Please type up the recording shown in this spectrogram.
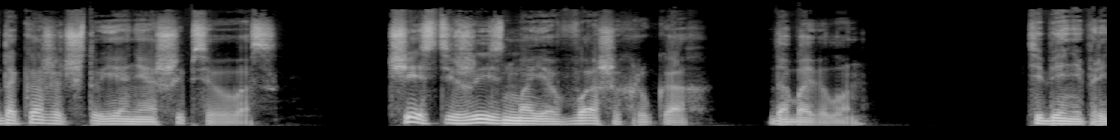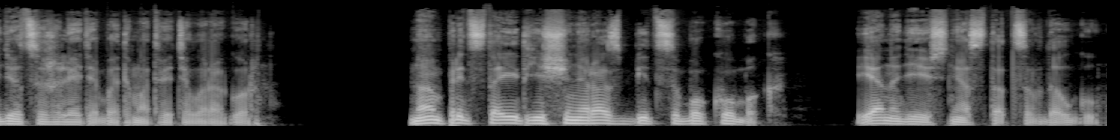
докажет, что я не ошибся в вас. Честь и жизнь моя в ваших руках», — добавил он. «Тебе не придется жалеть об этом», — ответил Арагорн. «Нам предстоит еще не раз биться бок о бок. Я надеюсь не остаться в долгу».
